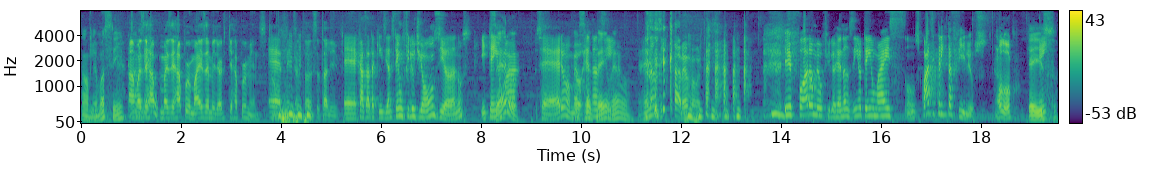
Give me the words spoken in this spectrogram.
Não, mesmo assim. Ah, mas errar, mas errar por mais é melhor do que errar por menos. Então, É, melhor. você, tá, você tá livre. É, casado há 15 anos, tenho um filho de 11 anos e tenho Sério? uma... Sério? Meu Renanzinho. Renanzinho. Caramba, mano. e fora o meu filho Renanzinho, eu tenho mais uns quase 30 filhos. Ô, louco. Que isso?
